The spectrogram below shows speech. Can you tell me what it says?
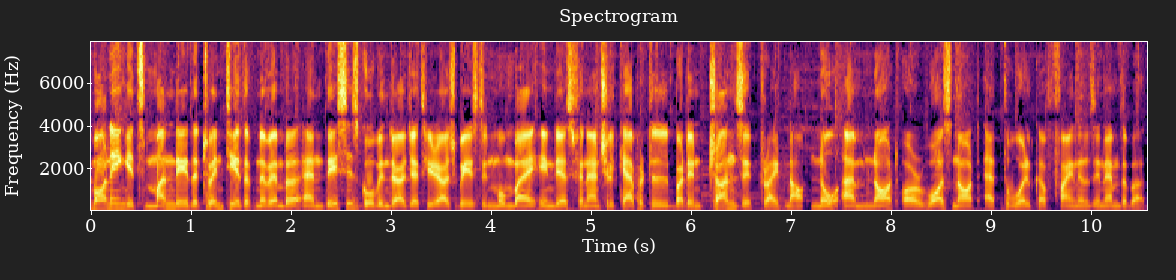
morning. It's Monday, the 20th of November, and this is Govindraj Ethiraj based in Mumbai, India's financial capital, but in transit right now. No, I'm not or was not at the World Cup finals in Ahmedabad.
